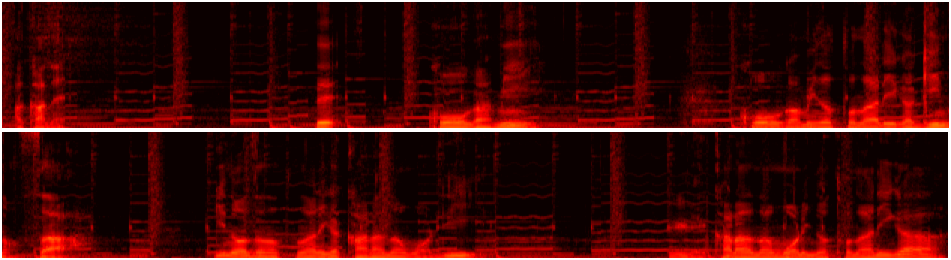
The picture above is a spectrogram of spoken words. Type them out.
ー、あかね。で、鴻上。鴻上の隣がギノザ。ギノザの隣が唐の森。えー、唐の森の隣が、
